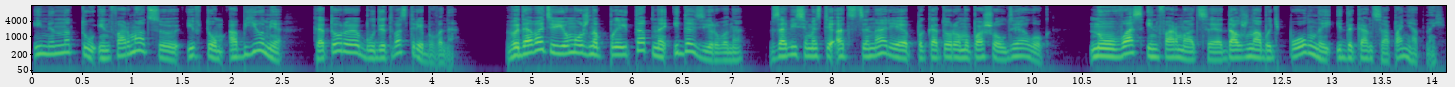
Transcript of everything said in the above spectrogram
именно ту информацию и в том объеме, которая будет востребована. Выдавать ее можно поэтапно и дозированно, в зависимости от сценария, по которому пошел диалог. Но у вас информация должна быть полной и до конца понятной.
